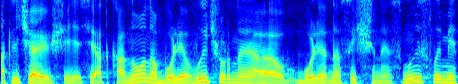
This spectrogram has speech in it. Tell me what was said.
отличающееся от канона, более вычурное, более насыщенное смыслами,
